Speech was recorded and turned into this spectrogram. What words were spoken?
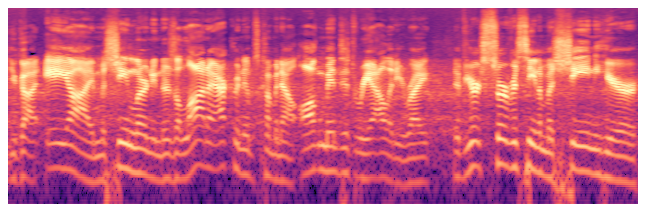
You got AI, machine learning. There's a lot of acronyms coming out. Augmented reality, right? If you're servicing a machine here,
